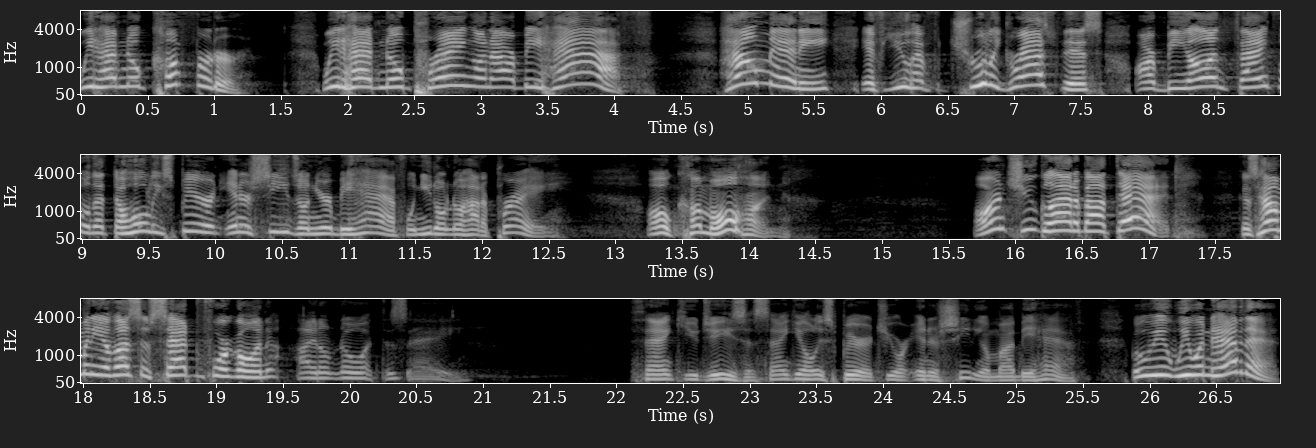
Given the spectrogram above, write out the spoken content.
We'd have no comforter. We'd have no praying on our behalf. How many, if you have truly grasped this, are beyond thankful that the Holy Spirit intercedes on your behalf when you don't know how to pray? Oh, come on. Aren't you glad about that? Because how many of us have sat before going, I don't know what to say? Thank you, Jesus. Thank you, Holy Spirit. You are interceding on my behalf. But we, we wouldn't have that.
